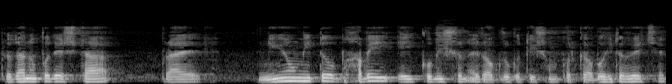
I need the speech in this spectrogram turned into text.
প্রধান উপদেষ্টা প্রায় নিয়মিতভাবেই এই কমিশনের অগ্রগতি সম্পর্কে অবহিত হয়েছেন।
